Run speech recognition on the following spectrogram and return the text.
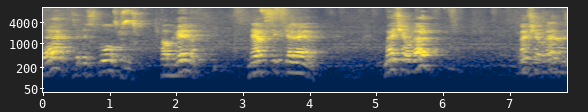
ده بال smoking طب هنا نفس الكلام. ماشي يا أولاد ماشي يا ولاد.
